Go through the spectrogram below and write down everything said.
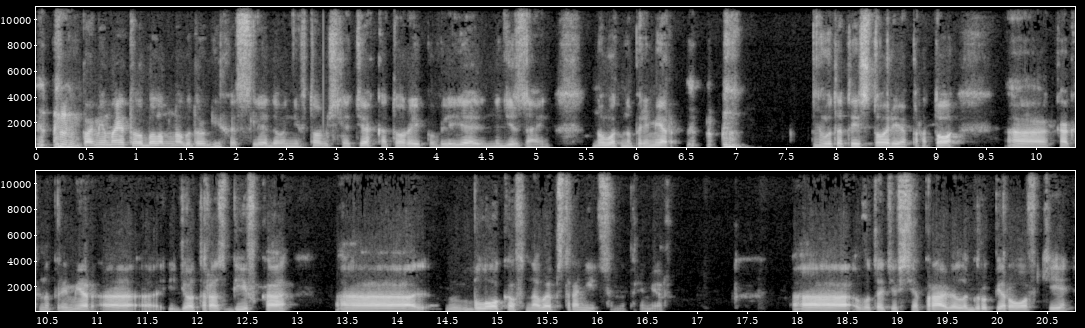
помимо этого было много других исследований, в том числе тех, которые повлияли на дизайн. Ну вот, например, вот эта история про то, э, как, например, э, идет разбивка э, блоков на веб-странице, например. Вот эти все правила группировки,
